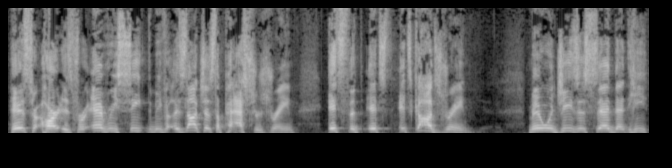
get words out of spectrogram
His heart is for every seat to be filled. It's not just a pastor's dream. It's, the, it's, it's God's dream. Remember when Jesus said that he,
